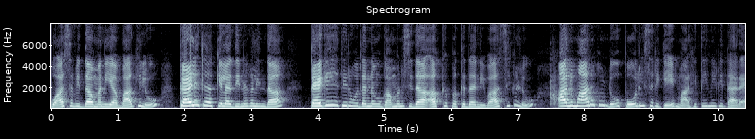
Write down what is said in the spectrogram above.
ವಾಸವಿದ್ದ ಮನೆಯ ಬಾಗಿಲು ಕಳೆದ ಕೆಲ ದಿನಗಳಿಂದ ತೆಗೆಯದಿರುವುದನ್ನು ಗಮನಿಸಿದ ಅಕ್ಕಪಕ್ಕದ ನಿವಾಸಿಗಳು ಅನುಮಾನಗೊಂಡು ಪೊಲೀಸರಿಗೆ ಮಾಹಿತಿ ನೀಡಿದ್ದಾರೆ.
